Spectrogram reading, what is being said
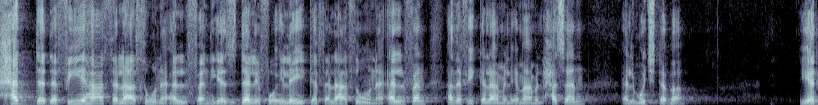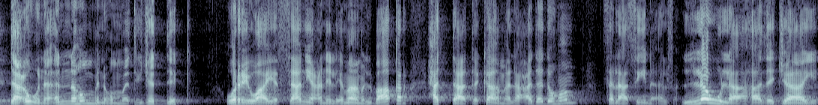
حدد فيها ثلاثون الفا يزدلف إليك ثلاثون الفا. هذا في كلام الإمام الحسن المجتبى. يدعون أنهم من أمة جدك. والرواية الثانية عن الإمام الباقر حتى تكامل عددهم ثلاثين الفا. لولا هذا جاي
